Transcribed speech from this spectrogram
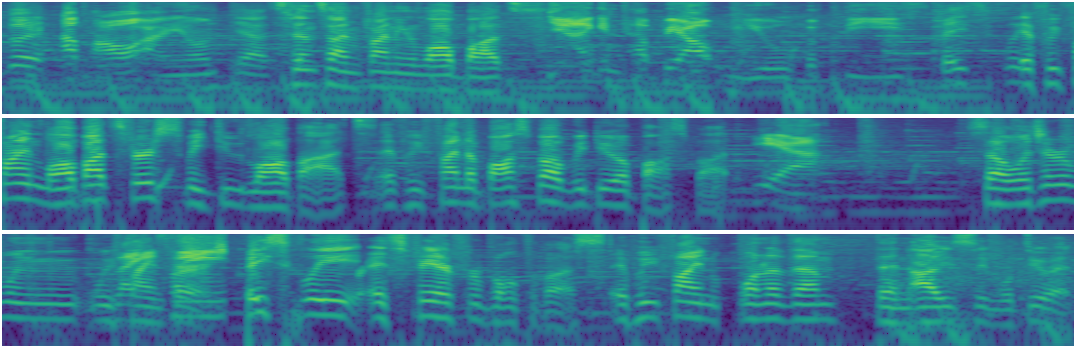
I'm gonna help out. I am. Yeah, since I'm finding Lawbots, Yeah, I can help you out with you with these. basically, if we find Lawbots first, we do Lawbots. If we find a boss bot, we do a boss bot. Yeah. So whichever one we Like find first. Basically, it's fair for both of us. If we find one of them, then obviously we'll do it.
